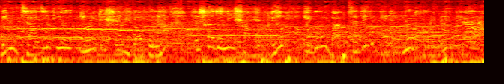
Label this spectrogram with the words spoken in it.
পাবেন যাবতীয় ইমিটেশন গহনা প্রসাধনী সামগ্রী এবং বাচ্চাদের বিভিন্ন ধরনের খেলনা।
